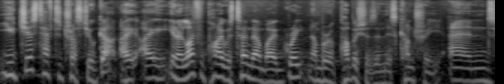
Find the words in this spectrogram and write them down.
you just have to trust your gut. I, I, you know, Life of Pi was turned down by a great number of publishers in this country, and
